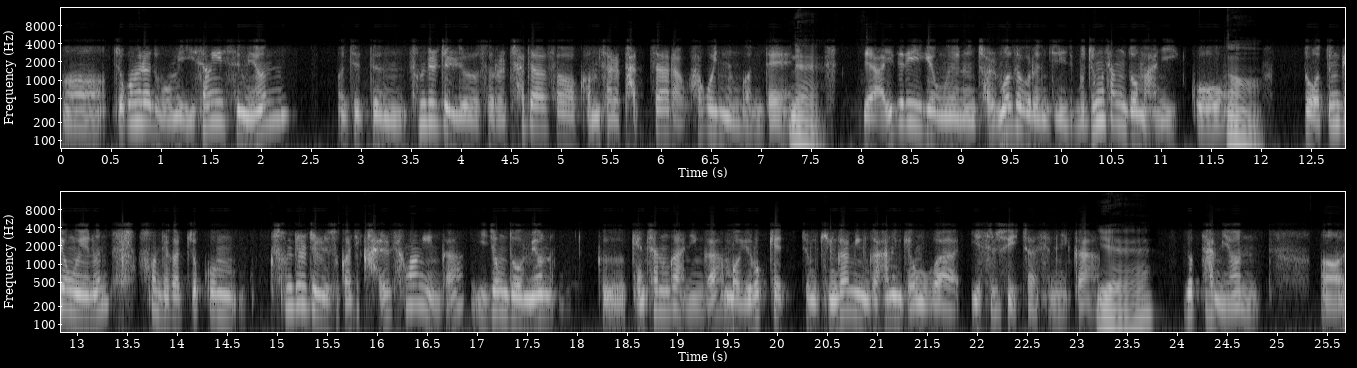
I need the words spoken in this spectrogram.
어, 조금이라도 몸에 이상이 있으면 어쨌든 선별진료소를 찾아서 검사를 받자라고 하고 있는 건데 네. 내 아이들의 경우에는 젊어서 그런지 무증상도 많이 있고 어. 또 어떤 경우에는 아, 내가 조금 선별진료소까지 갈 상황인가 이 정도면 그 괜찮은 거 아닌가 뭐 이렇게 좀 긴가민가 하는 경우가 있을 수 있지 않습니까? 예. 그렇다면 어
